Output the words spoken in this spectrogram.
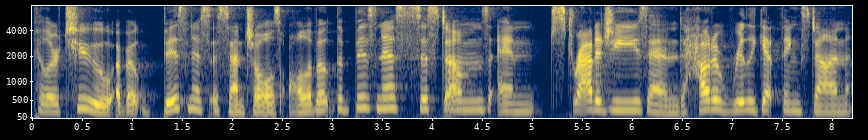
Pillar two about business essentials, all about the business systems and strategies and how to really get things done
